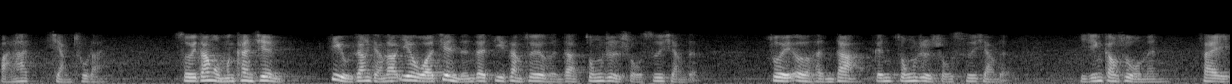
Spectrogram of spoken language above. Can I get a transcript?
把它讲出来。所以当我们看见第五章讲到耶和华见人在地上罪恶很大，终日所思想的罪恶很大，跟终日所思想的，已经告诉我们。在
